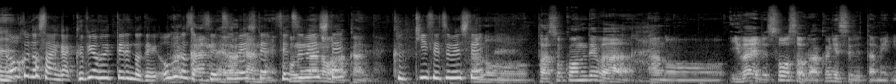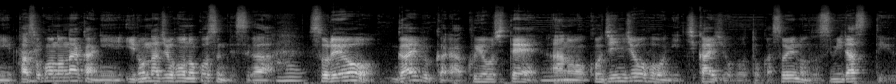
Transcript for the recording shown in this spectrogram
ええ。奥野さんが首を振ってるので奥野さん説明して説明して？わかんない。クッキー説明して？あのパソコンではあのいわゆる操作を楽にするためにパソコンの中にいろんな情報を残すんですが、はい。それを外部から悪用して、あの個人情報に近い情報とかそういうのを盗み出すっていう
